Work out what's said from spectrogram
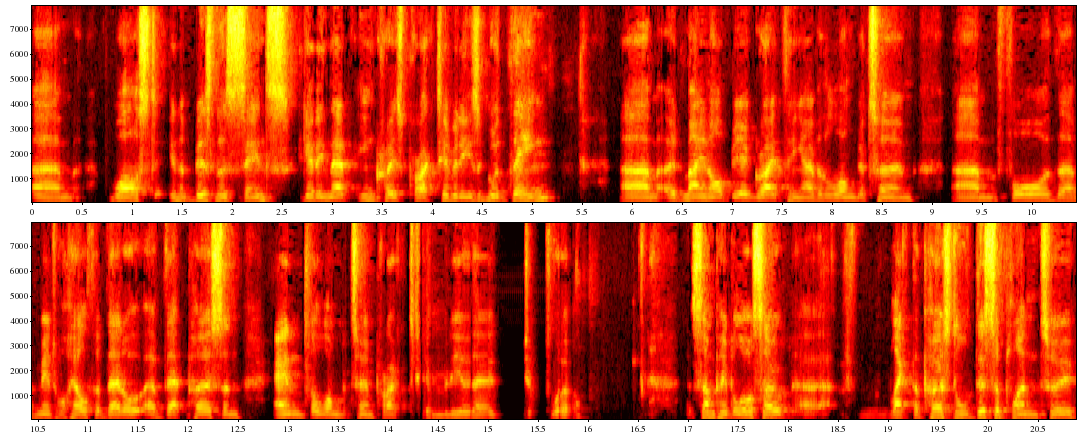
um, whilst in a business sense, getting that increased productivity is a good thing, um, it may not be a great thing over the longer term um, for the mental health of that of that person and the longer term productivity of that as well some people also uh, lack the personal discipline to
